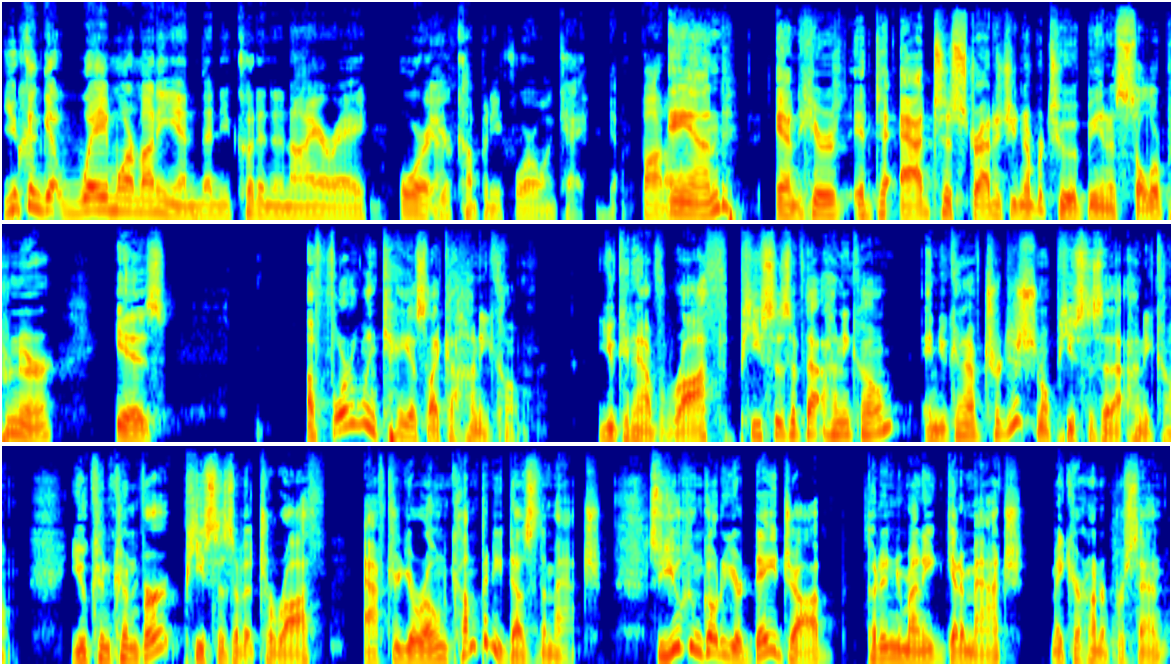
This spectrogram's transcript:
You can get way more money in than you could in an IRA or yeah. your company 401k. Yeah. Bottom. And line. and here's and to add to strategy number two of being a solopreneur is a 401k is like a honeycomb you can have Roth pieces of that honeycomb and you can have traditional pieces of that honeycomb. You can convert pieces of it to Roth after your own company does the match. So you can go to your day job, put in your money, get a match, make your 100%,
